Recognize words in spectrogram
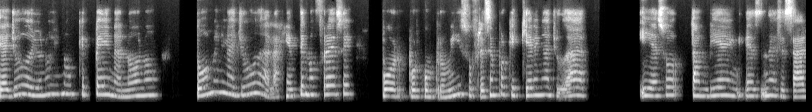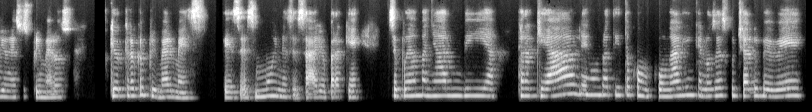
te ayudo, y uno, ay, no, qué pena, no, no, tomen la ayuda, la gente no ofrece por, por compromiso, ofrecen porque quieren ayudar. Y eso también es necesario en esos primeros, yo creo que el primer mes, es, es muy necesario para que se puedan bañar un día, para que hablen un ratito con, con alguien que no sea escuchar el bebé.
